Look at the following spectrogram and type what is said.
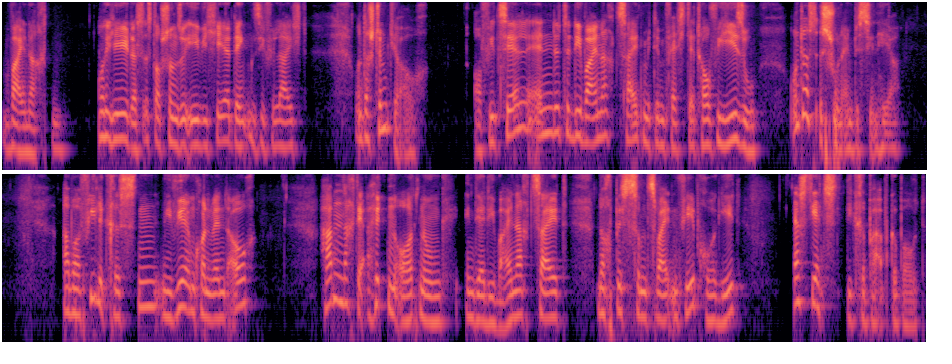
Weihnachten? Oh je, das ist doch schon so ewig her, denken Sie vielleicht. Und das stimmt ja auch. Offiziell endete die Weihnachtszeit mit dem Fest der Taufe Jesu, und das ist schon ein bisschen her. Aber viele Christen, wie wir im Konvent auch, haben nach der alten Ordnung, in der die Weihnachtszeit noch bis zum 2. Februar geht, erst jetzt die Krippe abgebaut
